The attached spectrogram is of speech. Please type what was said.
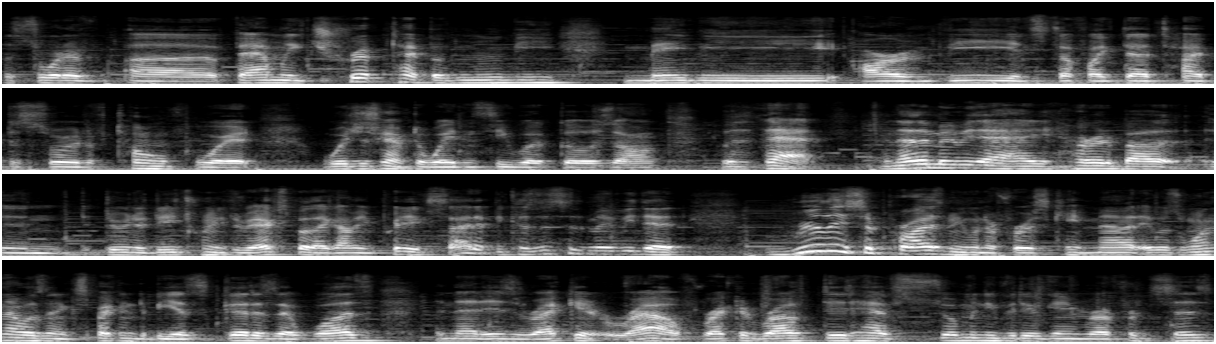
a sort of uh, family trip type of movie, maybe R&B and stuff like that type of sort of tone for it. We're just going to have to wait and see what goes on with that. Another movie that I heard about in during the D23 Expo that got me pretty excited because this is a movie that really surprised me when it first came out. It was one that I wasn't expecting to be as good as it was, and that is Wreck-It Ralph. Wreck-It Ralph did have so many video game references,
